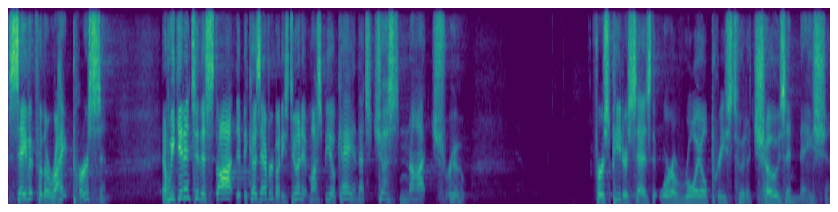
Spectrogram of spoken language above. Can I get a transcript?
save it for the right person. And we get into this thought that because everybody's doing it, it must be okay, and that's just not true. First Peter says that we're a royal priesthood, a chosen nation.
